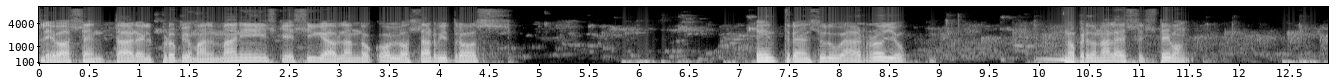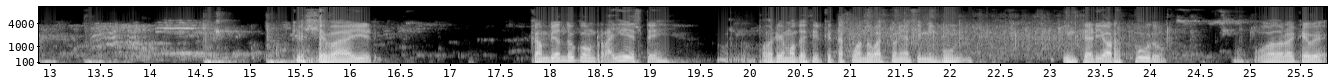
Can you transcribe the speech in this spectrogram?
Le va a sentar el propio Malmanis que sigue hablando con los árbitros. Entra en su lugar Rollo. No, perdón, Alex Esteban. Que se va a ir cambiando con Rayeste. Podríamos decir que está jugando Vasconia sin ningún interior puro. Jugadores que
